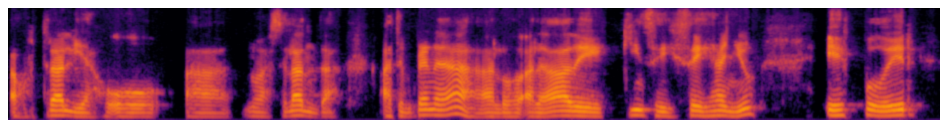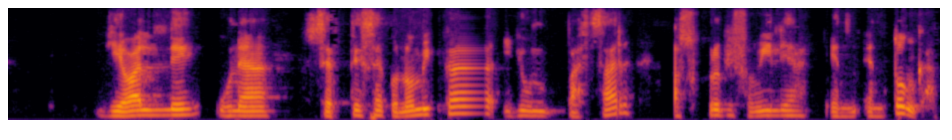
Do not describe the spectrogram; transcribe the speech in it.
Australia o a Nueva Zelanda a temprana edad, a, la edad de 15, 16 años, es poder llevarle una certeza económica y un pasar a sus propias familias en, Tonga.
